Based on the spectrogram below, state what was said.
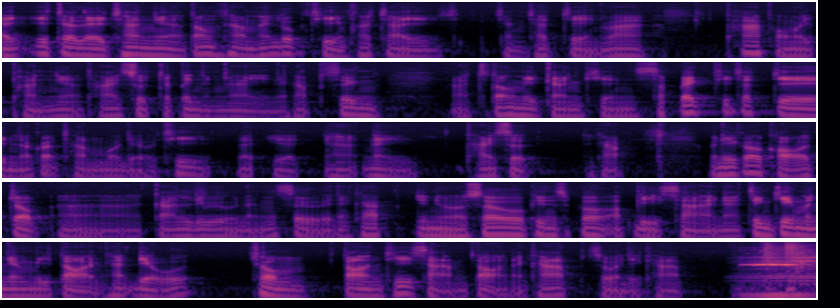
น์ iteration เนี่ยต้องทำให้ลูกทีมเข้าใจอย่างชัดเจนว่าภาพของผลิตภัณฑ์เนี่ยท้ายสุดจะเป็นยังไงนะครับ ซึ่งอาจจะต้องมีการเขียนสเปคที่ชัดเจน แล้วก็ทำโมเดลที่ละเอียดนะฮะในท้ายสุดนะครับ วันนี้ก็ขอจบการรีวิวหนังสือนะครับ Universal Principle of Design นะ จริง ๆ มันยังมีต่อนะเดี๋ยว ชมตอนที่ 3 ต่อนะครับ สวัสดีครับ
